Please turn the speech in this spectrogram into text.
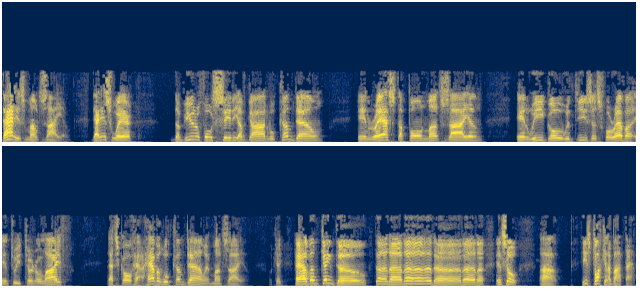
that is Mount Zion. That is where the beautiful city of God will come down and rest upon Mount Zion, and we go with Jesus forever into eternal life. That's called heaven will come down at Mount Zion. Okay? Heaven came down. Da, da, da, da, da, da. And so, uh, he's talking about that.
